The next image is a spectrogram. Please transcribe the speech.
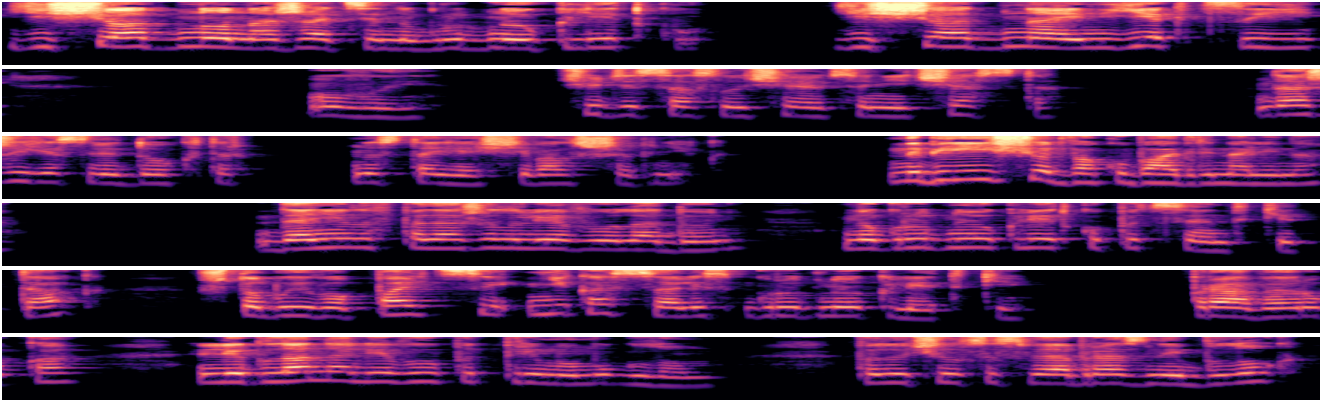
еще одно нажатие на грудную клетку, еще одна инъекция и... Увы, чудеса случаются нечасто, даже если доктор — настоящий волшебник. Набери еще два куба адреналина. Данилов положил левую ладонь на грудную клетку пациентки так, чтобы его пальцы не касались грудной клетки. Правая рука легла на левую под прямым углом. Получился своеобразный блок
